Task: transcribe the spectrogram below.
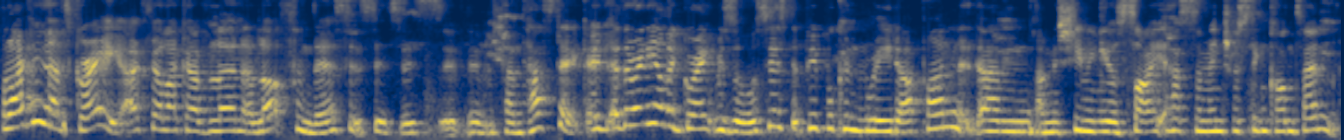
Well, I think that's great. I feel like I've learned a lot from this. It's it's, it's it, it fantastic. Are, are there any other great resources that people can read up on? Um, I'm assuming your site has some interesting content,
